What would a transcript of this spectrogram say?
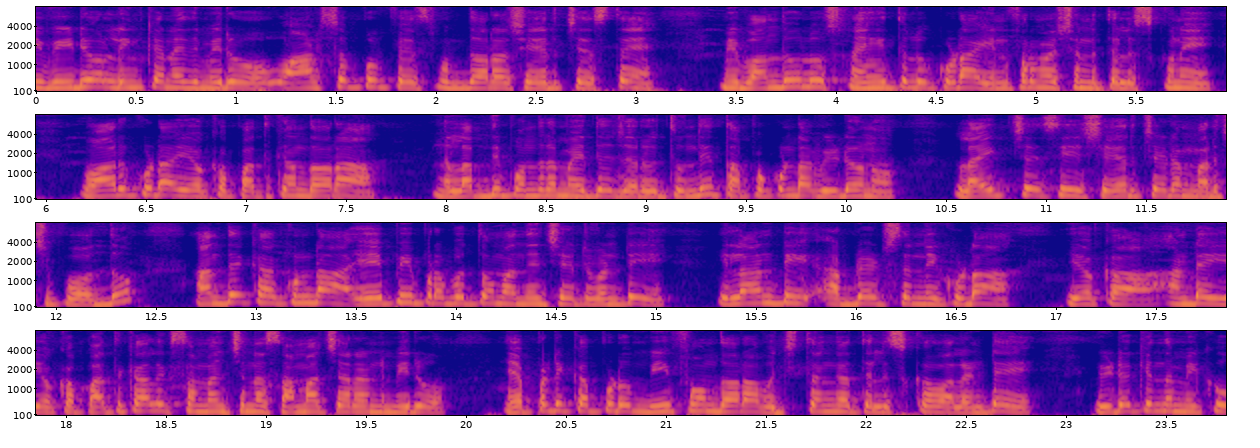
ఈ వీడియో లింక్ అనేది మీరు వాట్సాప్ ఫేస్బుక్ ద్వారా షేర్ చేస్తే మీ బంధువులు స్నేహితులు కూడా ఇన్ఫర్మేషన్ తెలుసుకుని వారు కూడా ఈ యొక్క పథకం ద్వారా లబ్ధి పొందడం అయితే జరుగుతుంది. తప్పకుండా వీడియోను లైక్ చేసి షేర్ చేయడం మర్చిపోవద్దు. అంతేకాకుండా ఏపీ ప్రభుత్వం అందించేటువంటి ఇలాంటి అప్డేట్స్ అన్నీ కూడా ఈ యొక్క అంటే ఈ యొక్క పథకాలకు సంబంధించిన సమాచారాన్ని మీరు ఎప్పటికప్పుడు మీ ఫోన్ ద్వారా ఉచితంగా తెలుసుకోవాలంటే వీడియో కింద మీకు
